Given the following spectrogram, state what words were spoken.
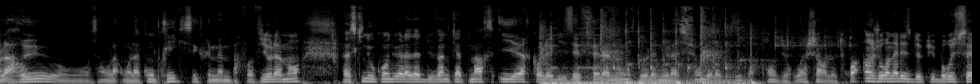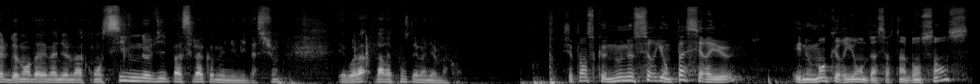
la rue, on, on l'a compris, qui s'exprime même parfois violemment. Euh, ce qui nous conduit à la date du 24 mars, hier, quand l'Elysée fait l'annonce de l'annulation de la visite en France du roi Charles III. Un journaliste depuis Bruxelles demande à Emmanuel Macron s'il ne vit pas cela comme une humiliation. Et voilà la réponse d'Emmanuel Macron. Je pense que nous ne serions pas sérieux et nous manquerions d'un certain bon sens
